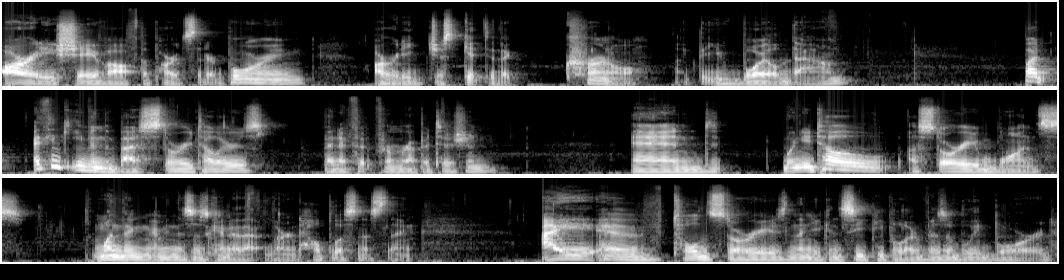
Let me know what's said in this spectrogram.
already shave off the parts that are boring, already just get to the kernel, like that you've boiled down. But I think even the best storytellers benefit from repetition. And when you tell a story once one thing, I mean, this is kind of that learned helplessness thing. I have told stories and then you can see people are visibly bored.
